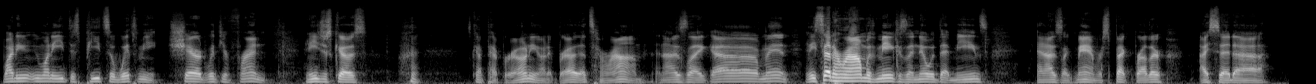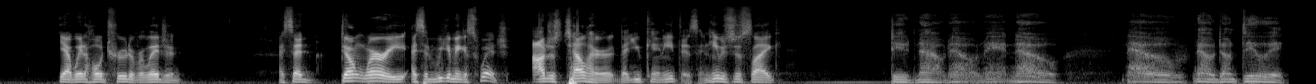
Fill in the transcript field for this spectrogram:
Why do you want to eat this pizza with me? Share it with your friend." And he just goes, "It's got pepperoni on it, bro. That's haram." And I was like, "Oh man!" And he said haram with me because I know what that means. And I was like, "Man, respect, brother." I said, uh, Yeah, way to hold true to religion. I said, don't worry. I said, we can make a switch. I'll just tell her that you can't eat this. And he was just like, dude, no, no, man, no, no, no, don't do it.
